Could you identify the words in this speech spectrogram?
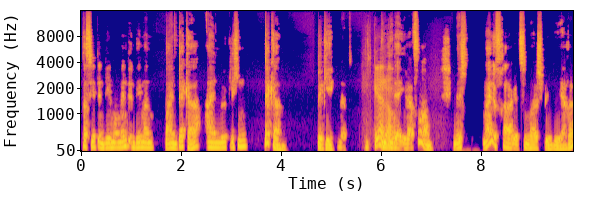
passiert in dem Moment, in dem man beim Bäcker allen möglichen Bäckern begegnet genau. in jeder ihrer Form. Nicht? Meine Frage zum Beispiel wäre,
